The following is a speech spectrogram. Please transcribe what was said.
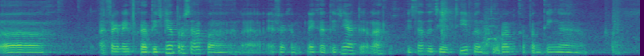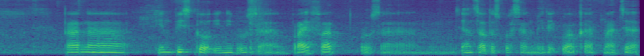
uh, efek negatifnya terus apa? Nah, efek negatifnya adalah bisa terjadi benturan kepentingan. Karena Invisco ini perusahaan private, perusahaan yang 100% milik keluarga Atmaja,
